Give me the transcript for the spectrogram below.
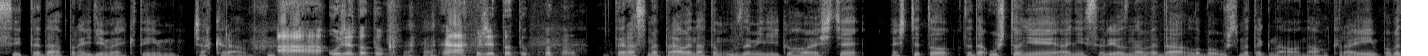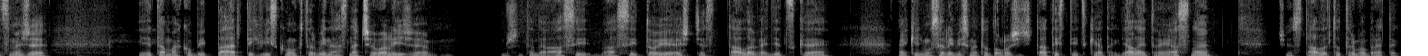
si teda prejdeme k tým čakrám. Á, už je to tu. Á, už je to tu. teraz sme práve na tom území nikoho ešte. Ešte to, teda už to nie je ani seriózna veda, lebo už sme tak na, na okraji. Povedzme, že je tam akoby pár tých výskumov, ktoré by naznačovali, že že teda asi, asi to je ešte stále vedecké, aj keď museli by sme to doložiť štatisticky a tak ďalej, to je jasné. Čiže stále to treba brať tak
